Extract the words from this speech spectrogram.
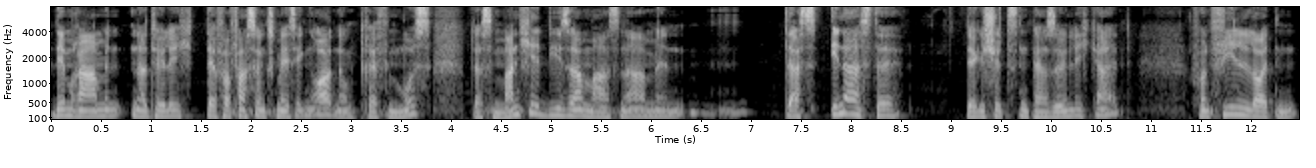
dem Rahmen natürlich der verfassungsmäßigen Ordnung treffen muss, dass manche dieser Maßnahmen das Innerste der geschützten Persönlichkeit von vielen Leuten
